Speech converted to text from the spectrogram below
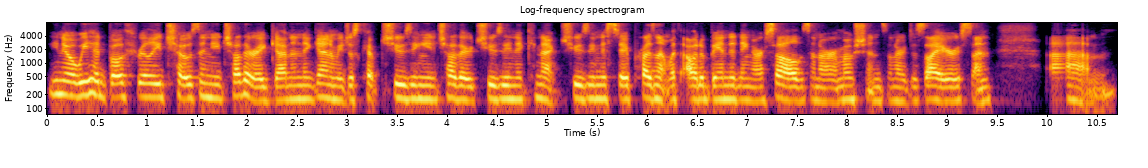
you know, we had both really chosen each other again and again. We just kept choosing each other, choosing to connect, choosing to stay present without abandoning ourselves and our emotions and our desires. And um,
